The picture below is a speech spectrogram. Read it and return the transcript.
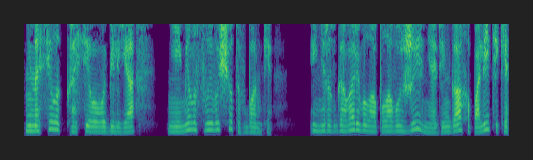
не носила красивого белья, не имела своего счета в банке и не разговаривала о половой жизни, о деньгах, о политике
